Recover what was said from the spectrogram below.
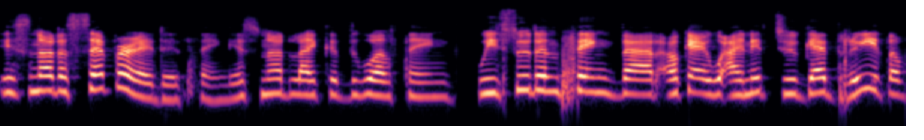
it's not a separated thing. It's not like a dual thing. We shouldn't think that, okay, I need to get rid of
